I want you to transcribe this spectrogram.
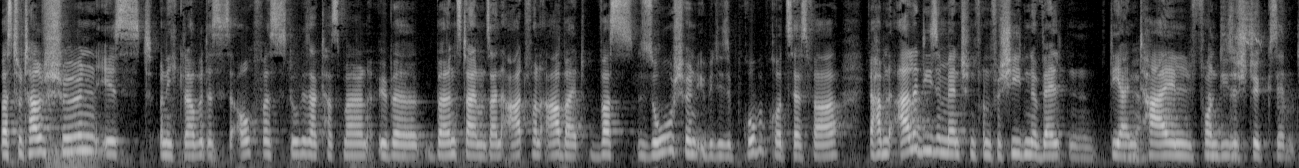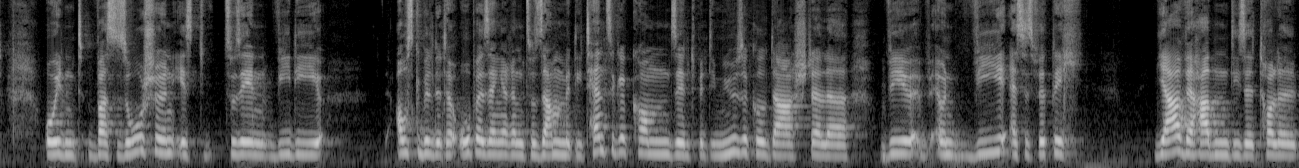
Was total schön ist, und ich glaube, das ist auch, was du gesagt hast, mal über Bernstein und seine Art von Arbeit, was so schön über diesen Probeprozess war. Wir haben alle diese Menschen von verschiedenen Welten, die ein Teil von diesem Stück sind. Und was so schön ist, zu sehen, wie die ausgebildete Opernsängerin zusammen mit die Tänze gekommen sind, mit den Musical-Darsteller, wie, und wie es ist wirklich ja, wir haben diese tolle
